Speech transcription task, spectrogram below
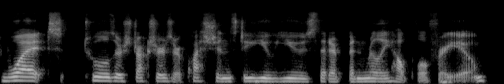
What tools or structures or questions do you use that have been really helpful for you?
